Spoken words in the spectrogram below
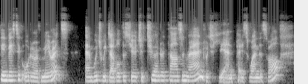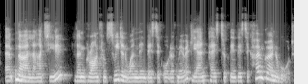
the Investec Order of Merit, um, which we doubled this year to 200,000 Rand, which Lee-Anne Pace won as well. Um, no, I lied to you. Linn Grant from Sweden won the Investec Order of Merit. Lee-Anne Pace took the Investec Homegrown Award,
